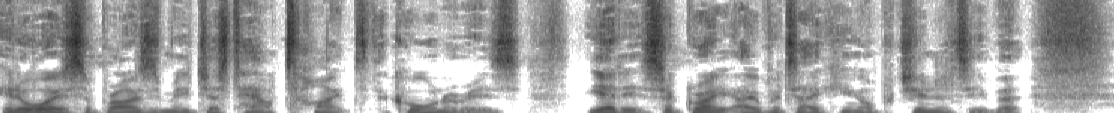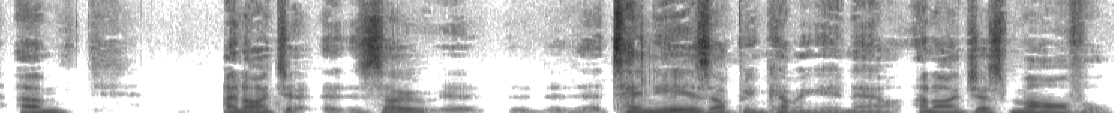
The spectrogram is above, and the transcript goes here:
it always surprises me just how tight the corner is. Yet it's a great overtaking opportunity. But um, and I so uh, ten years I've been coming here now, and I just marvel.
